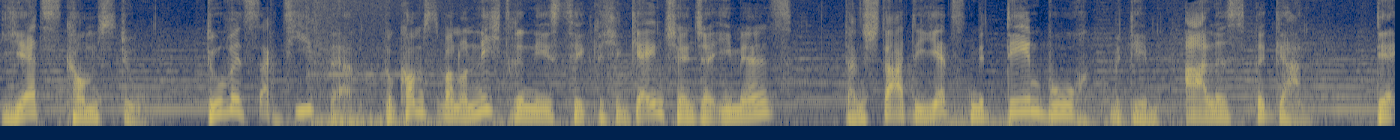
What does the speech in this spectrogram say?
Jetzt kommst du. Du willst aktiv werden, bekommst aber noch nicht Renés tägliche Gamechanger E-Mails? Dann starte jetzt mit dem Buch, mit dem alles begann. Der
